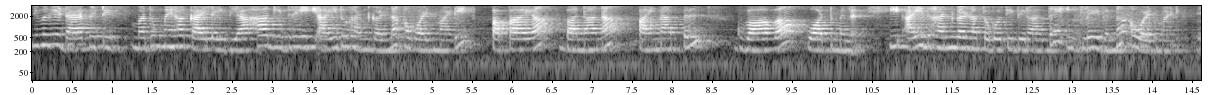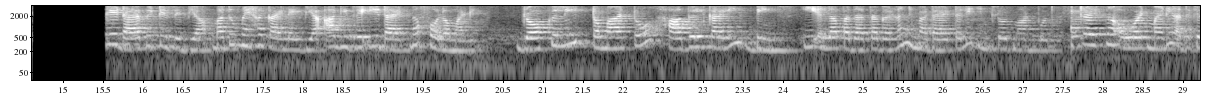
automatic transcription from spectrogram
ನಿಮಗೆ ಡಯಾಬಿಟಿಸ್ ಮಧುಮೇಹ ಕಾಯಿಲೆ ಇದೆಯಾ? ಹಾಗಿದ್ರೆ ಈ ಐದು ಹಣ್ಣುಗಳನ್ನ ಅವಾಯ್ಡ್ ಮಾಡಿ. Papaya banana pineapple guava watermelon ಈ ಐದು ಹಣ್ಣುಗಳನ್ನ ತಗೋತಿದ್ದೀರಾ ಅಂದರೆ ಈಗಲೇ ಇದನ್ನು ಅವಾಯ್ಡ್ ಮಾಡಿ. ನಿಮಗೆ ಡಯಾಬಿಟಿಸ್ ಇದೆಯಾ? ಮಧುಮೇಹ ಕಾಯಿಲೆ ಇದೆಯಾ? ಹಾಗಿದ್ರೆ ಈ ಡಯಟ್ನ ಫಾಲೋ ಮಾಡಿ. ಬ್ರಾಕೊಲಿ, ಟೊಮ್ಯಾಟೊ ಹಾಗಲಕಾಯಿ ಬೀನ್ಸ್ ಈ ಎಲ್ಲ ಪದಾರ್ಥಗಳನ್ನ ನಿಮ್ಮ ಡಯಟಲ್ಲಿ ಇನ್ಕ್ಲೂಡ್ ಮಾಡ್ಬೋದು. ವೈಟ್ ರೈಸ್ನ ಅವಾಯ್ಡ್ ಮಾಡಿ ಅದಕ್ಕೆ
